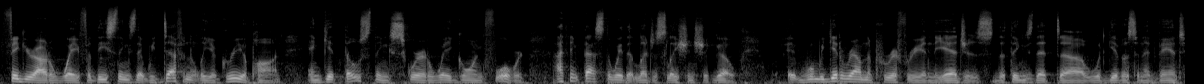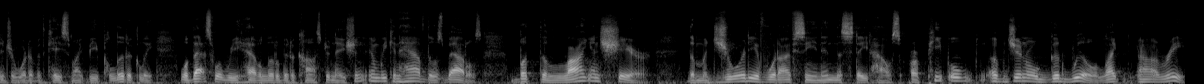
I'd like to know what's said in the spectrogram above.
figure out a way for these things that we definitely agree upon and get those things squared away going forward, I think that's the way that legislation should go when we get around the periphery and the edges, the things that uh, would give us an advantage or whatever the case might be politically, well, that's where we have a little bit of consternation and we can have those battles. But the lion's share the majority of what I've seen in the State House are people of general goodwill, like uh, Rui,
